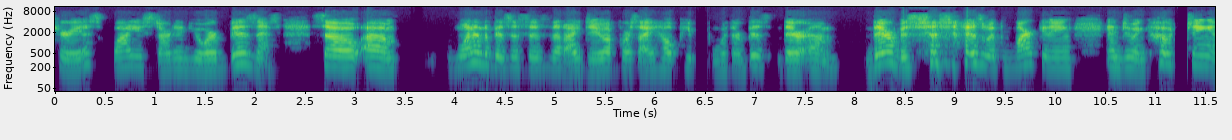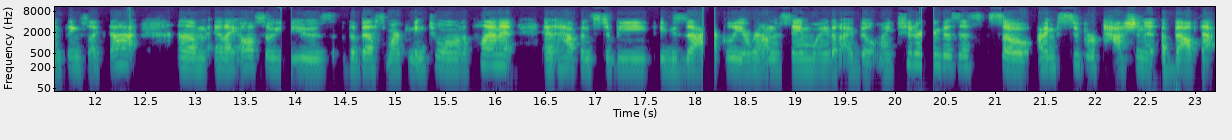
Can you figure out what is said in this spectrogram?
curious why you started your business. So um, one of the businesses that I do, of course, I help people with their business, their um, their businesses with marketing and doing coaching and things like that. Um, and I also use the best marketing tool on the planet, and it happens to be exactly around the same way that I built my tutoring business. So I'm super passionate about that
